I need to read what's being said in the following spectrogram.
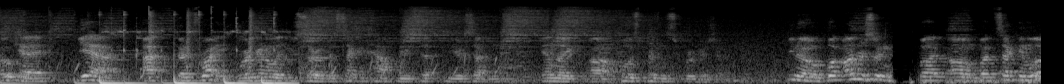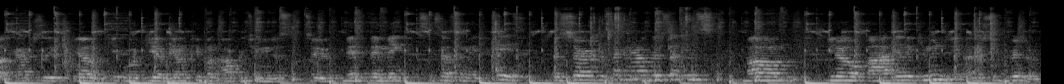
okay, yeah, uh, that's right, we're gonna let you serve the second half of your, se- your sentence in like, uh, post-prison supervision. You know, but under certain, but, um, but second look, actually, you know, it would give young people an opportunity just to, if they make, successfully make the case, to serve the second half of their sentence, um, you know, uh, in the community, under supervision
